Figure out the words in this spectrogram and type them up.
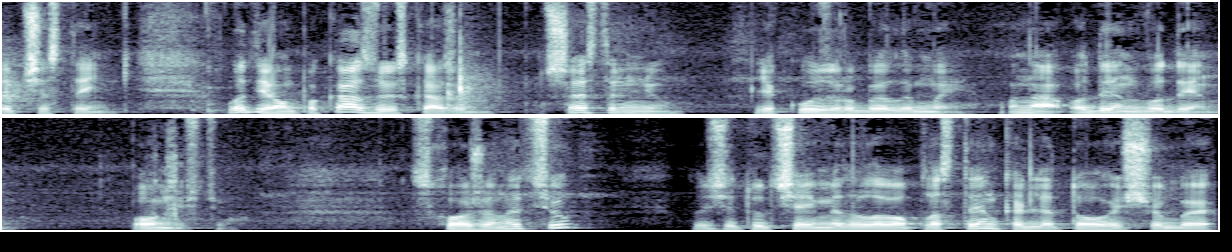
запчастинки. От я вам показую, скажімо, шестерню, яку зробили ми. Вона один в один повністю схожа на цю. Тут ще й металова пластинка для того, щоб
